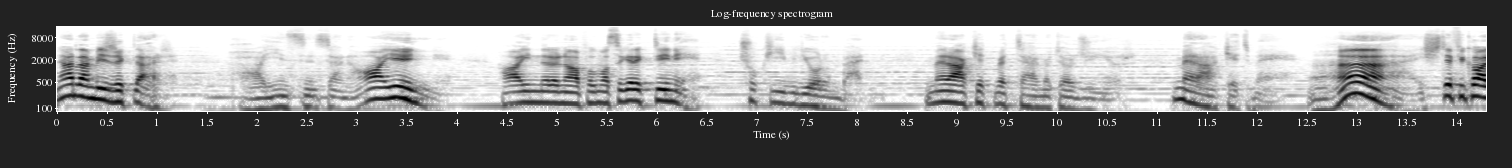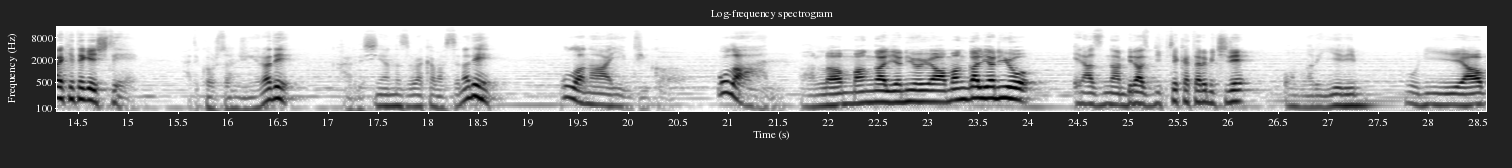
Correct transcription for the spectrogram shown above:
Nereden bilecekler? Hainsin sen, hain. Hainlere ne yapılması gerektiğini çok iyi biliyorum ben. Merak etme Terminator Junior. Merak etme. Aha, işte Fiko harekete geçti. Hadi Korsan Junior hadi. Kardeşini yalnız bırakamazsın hadi. Ulan hain Fiko. Ulan. Allah'ım mangal yanıyor ya mangal yanıyor. En azından biraz biftek atarım içine. Onları yerim. Bu niye ya?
